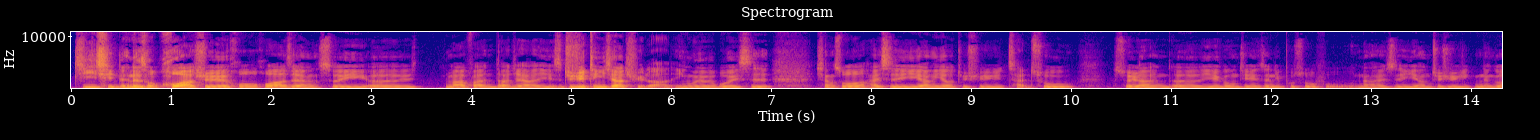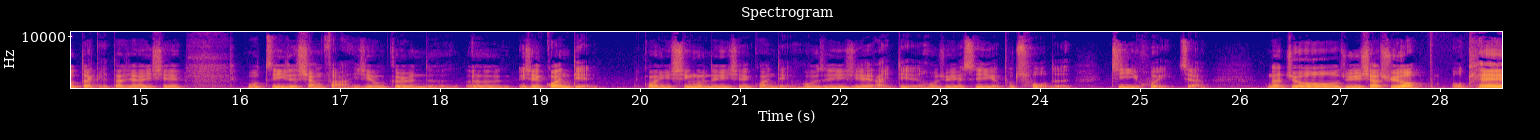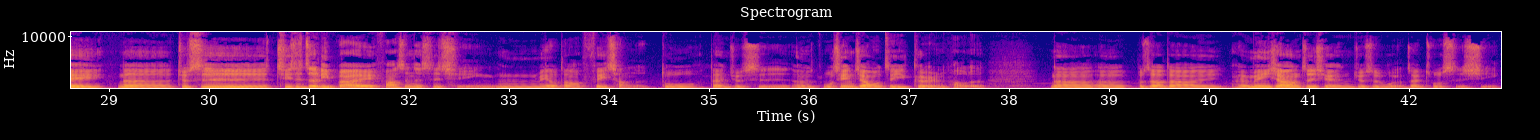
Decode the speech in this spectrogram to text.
激情的那种化学火花这样，所以呃。麻烦大家也是继续听下去啦，因为我也是想说，还是一样要继续产出。虽然呃叶公今天身体不舒服，那还是一样继续能够带给大家一些我自己的想法，一些我个人的呃一些观点，关于新闻的一些观点或者是一些 idea，我觉得也是一个不错的机会。这样，那就继续下去喽。OK，那就是其实这礼拜发生的事情，嗯，没有到非常的多，但就是呃，我先讲我自己个人好了。那呃，不知道大家还有没有印象？之前就是我有在做实习，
